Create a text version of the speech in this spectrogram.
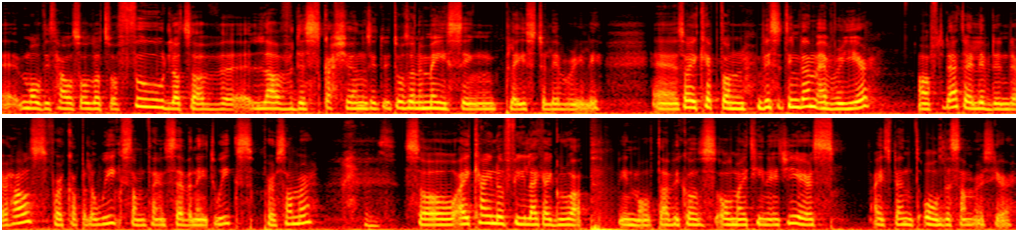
uh, Maltese household. Lots of food, lots of uh, love discussions. It, it was an amazing place to live, really. Uh, so I kept on visiting them every year. After that, I lived in their house for a couple of weeks, sometimes seven eight weeks per summer. So I kind of feel like I grew up in Malta because all my teenage years I spent all the summers here.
